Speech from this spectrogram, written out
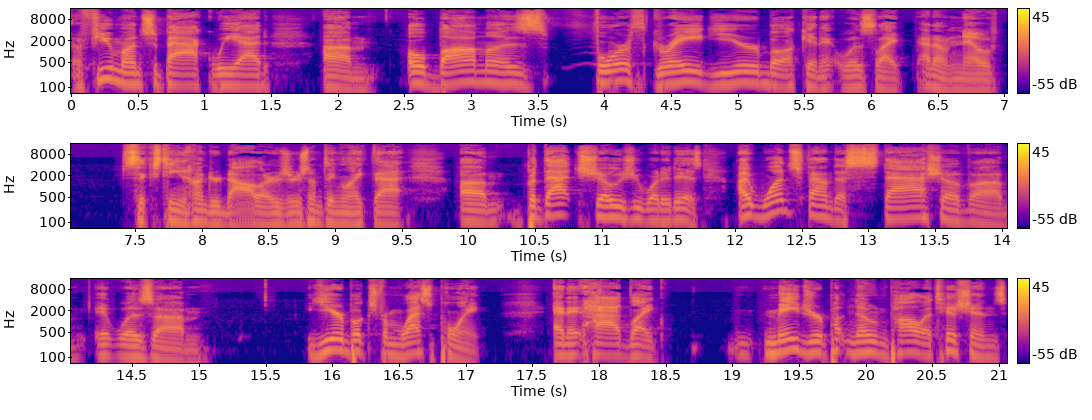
a few months back, we had, um, Obama's fourth grade yearbook and it was like, I don't know, $1,600 or something like that. Um, but that shows you what it is. I once found a stash of, um, it was, um, yearbooks from West Point and it had like major known politicians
